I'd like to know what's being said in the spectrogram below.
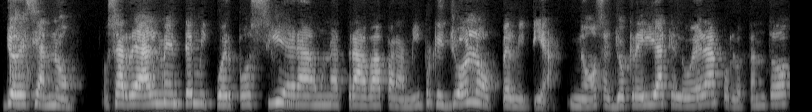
yo decía no. O sea, realmente mi cuerpo sí era una traba para mí porque yo lo permitía, ¿no? O sea, yo creía que lo era, por lo tanto,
